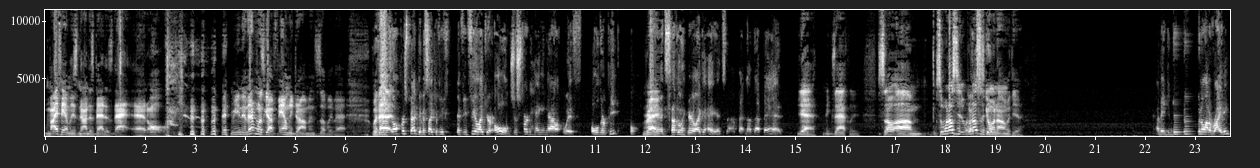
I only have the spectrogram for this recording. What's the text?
my family's not as bad as that at all. I mean, and everyone's got family drama and stuff like that. But that It's all perspective. It's like if you if you feel like you're old, just start hanging out with older people. Right. And suddenly you're like, hey, it's not that not that bad. Yeah, exactly. So, um, so what else? What Well, else is going on with you? I mean, doing a lot of writing.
